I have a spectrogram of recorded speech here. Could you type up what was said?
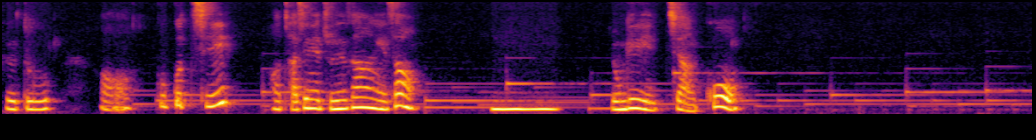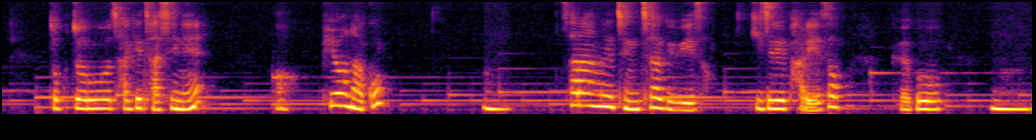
그래도 어, 꿋꿋이 어, 자신의 주는 상황에서 음, 용기를 잃지 않고 적절로 자기 자신을 어, 표현하고 음, 사랑을 쟁취하기 위해서 기질을 발휘해서 결국 음,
